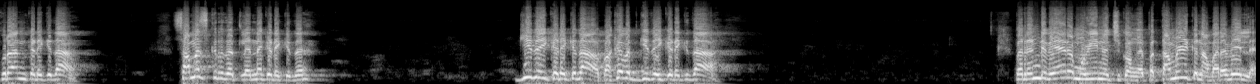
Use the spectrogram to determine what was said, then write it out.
குரான் கிடைக்குதா? சமஸ்கிருதத்துல என்ன கிடைக்குது? கீதை கிடைக்குதா? பகவத்கீதை கிடைக்குதா? இப்ப ரெண்டு வேற மொழின்னு வச்சுக்கோங்க. இப்ப தமிழுக்கு நான் வரவே இல்லை.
